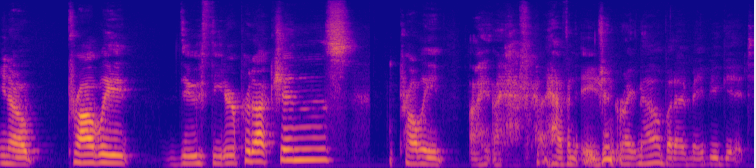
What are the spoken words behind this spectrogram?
You know, probably do theater productions. Probably I, I, have, I have an agent right now, but I maybe get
